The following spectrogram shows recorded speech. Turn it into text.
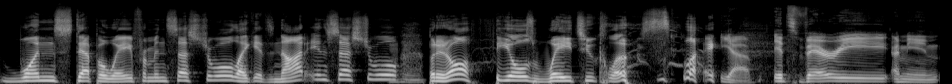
one step away from incestual. Like it's not incestual, mm-hmm. but it all feels way too close. like Yeah, it's very. I mean,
